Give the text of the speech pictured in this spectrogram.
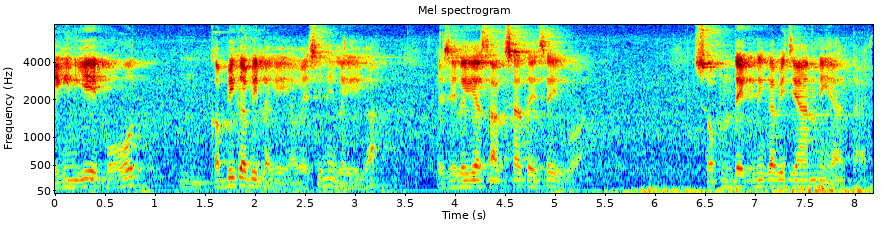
लेकिन ये बहुत कभी कभी लगेगा, वैसे नहीं लगेगा। वैसे लगेगा, साक्षात ऐसे ही हुआ। स्वप्न देखने का भी ज्ञान नहीं आता है।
